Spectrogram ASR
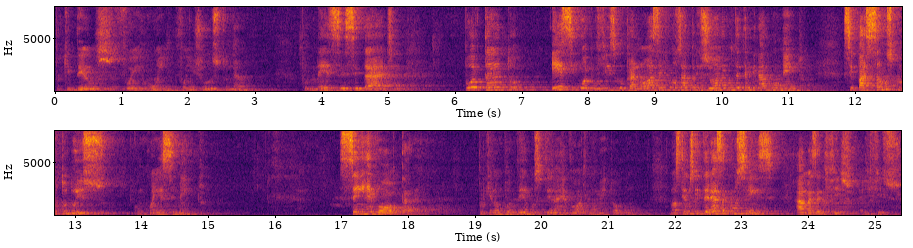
Porque Deus foi ruim, foi injusto? Não. Por necessidade. Portanto, esse corpo físico para nós, ele nos aprisiona num determinado momento. Se passamos por tudo isso com conhecimento, sem revolta, porque não podemos ter a revolta em momento algum. Nós temos que ter essa consciência. Ah, mas é difícil. É difícil.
